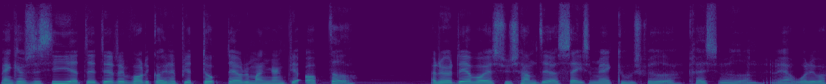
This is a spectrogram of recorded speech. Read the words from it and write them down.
man kan jo så sige, at det, der, hvor det går hen og bliver dumt, det er jo, det mange gange bliver opdaget. Og det var der, hvor jeg synes, ham der sag, som jeg ikke kan huske, hvad hedder, Christian, hvad hedder han, ja, whatever,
